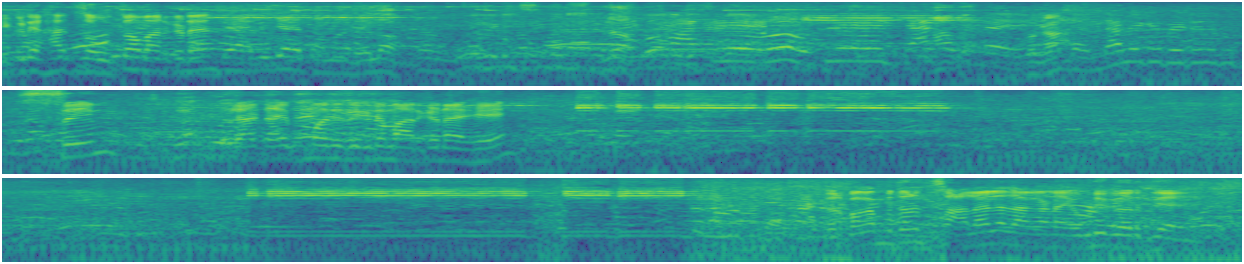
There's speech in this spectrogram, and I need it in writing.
इकडे हा चौथा मार्केट आहे. बघा सेम त्या टाईपमध्ये तिकडे मार्केट आहे. तर बघा मित्रांनो चालायला जागा नाही एवढी गर्दी आहे.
